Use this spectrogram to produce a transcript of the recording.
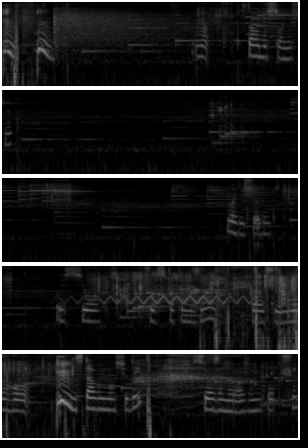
Ставимо соняшник. Давайте ще один поставимо. Ось це таке, не знаю. Коротше, ми його ставимо сюди. Все заморажуємо поки що.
